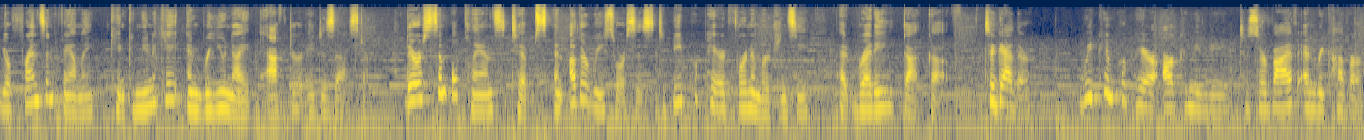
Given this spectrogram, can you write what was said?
your friends and family can communicate and reunite after a disaster. There are simple plans, tips, and other resources to be prepared for an emergency at ready.gov. Together, we can prepare our community to survive and recover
